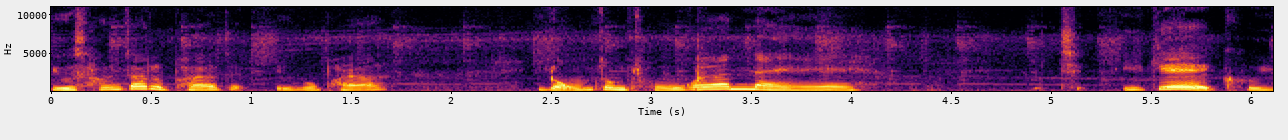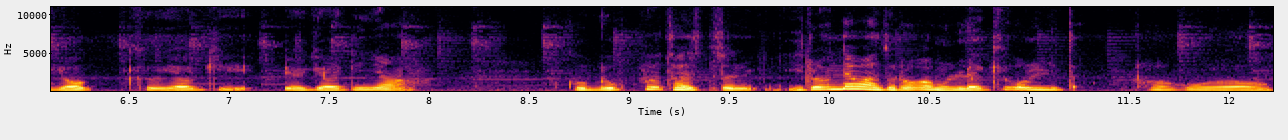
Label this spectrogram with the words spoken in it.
이거 상자를 봐야 돼, 이거 봐야, 이게 엄청 좋은 거였네. 치- 이게 그, 여, 그, 여기, 여기 어디냐. 그 목표 달성, 이런 데만 들어가면 렉이 걸리더라고요.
